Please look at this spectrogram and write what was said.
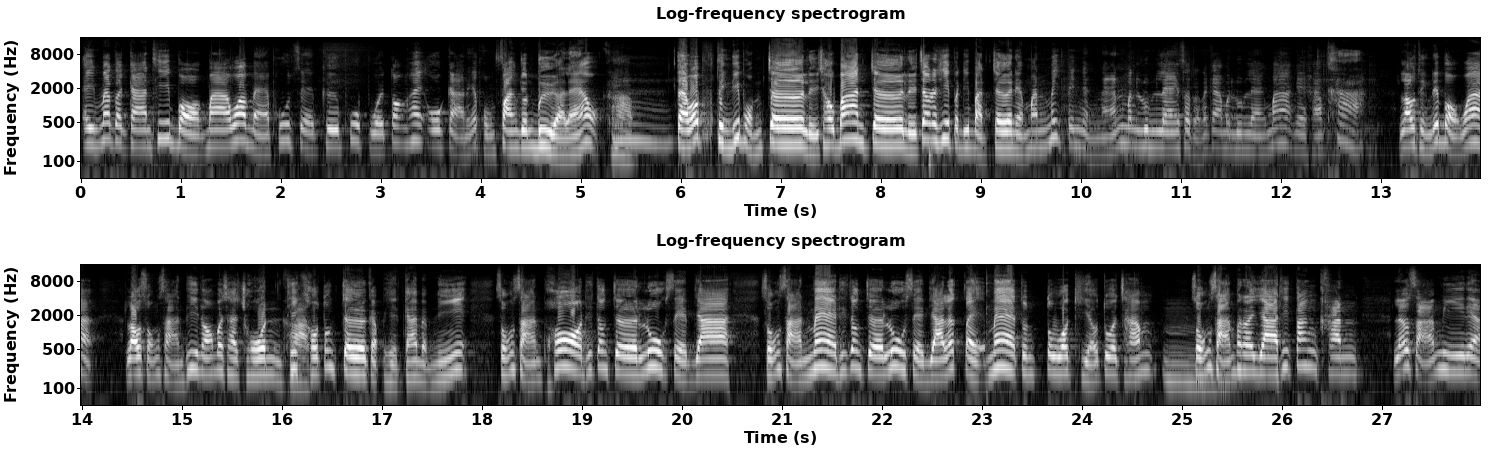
ไอมาตรการที่บอกมาว่าแหมผู้เสพคือผู้ป่วยต้องให้โอกาสเนี่ยผมฟังจนเบื่อแล้วครับ แต่ว่าสิ่งที่ผมเจอหรือชาวบ้านเจอ หรือเจ้าหน้าที่ปฏิบัติเจอเนี่ยมันไม่เป็นอย่างนั้นมันรุนแรงสถานการณ์มันรุนแรงมากไงครับค่ะ เราถึงได้บอกว่าเราสงสารพี่น้องประชาชนที่เขาต้องเจอกับเหตุการณ์แบบนี้ สงสารพ่อที่ต้องเจอลูกเสพยา สงสารแม่ที่ต้องเจอลูกเสพยาแล้วเตะแม่จนตัวเขียวตัวช้ำสงสารภรรยาที่ตั้งครรภ์ แล้วสามีเนี่ย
